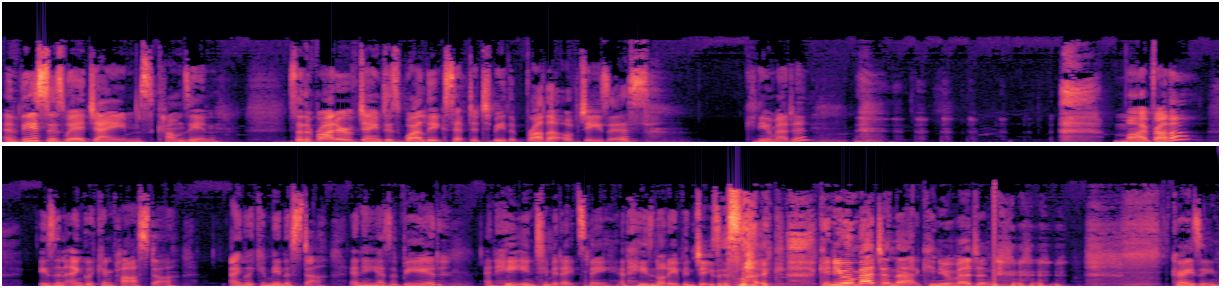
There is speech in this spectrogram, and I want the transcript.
And this is where James comes in. So the writer of James is widely accepted to be the brother of Jesus. Can you imagine? My brother is an Anglican pastor, Anglican minister, and he has a beard and he intimidates me, and he's not even Jesus. Like, can you imagine that? Can you imagine? Crazy.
